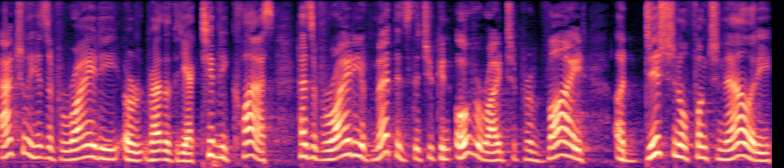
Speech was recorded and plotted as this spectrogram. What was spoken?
actually has a variety, or rather the activity class has a variety of methods that you can override to provide additional functionality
